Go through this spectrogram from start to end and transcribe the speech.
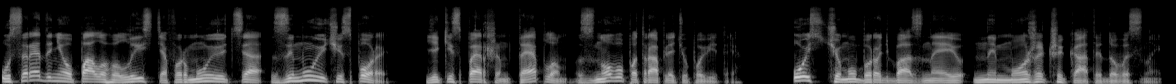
Усередині опалого листя формуються зимуючі спори, які з першим теплом знову потраплять у повітря. Ось чому боротьба з нею не може чекати до весни.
